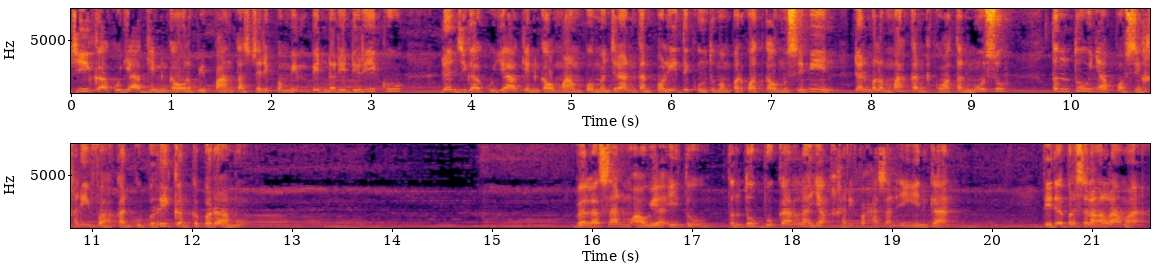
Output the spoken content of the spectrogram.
"Jika aku yakin kau lebih pantas jadi pemimpin dari diriku dan jika aku yakin kau mampu menjalankan politik untuk memperkuat kaum muslimin dan melemahkan kekuatan musuh, tentunya posisi khalifah akan kuberikan kepadamu." Balasan Muawiyah itu tentu bukanlah yang Khalifah Hasan inginkan. Tidak berselang lama,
